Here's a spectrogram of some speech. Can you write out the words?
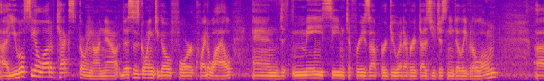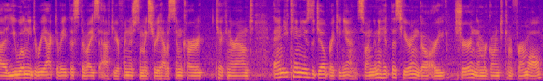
Uh, you will see a lot of text going on now. This is going to go for quite a while, and may seem to freeze up or do whatever it does, you just need to leave it alone. Uh, you will need to reactivate this device after you're finished, so make sure you have a SIM card kicking around. And you can use the jailbreak again. So I'm going to hit this here and go, are you sure? And then we're going to confirm all.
